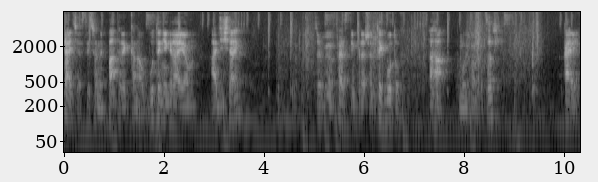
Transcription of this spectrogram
Witajcie, z tej strony Patryk, kanał Buty nie grają, a dzisiaj zrobimy first impression tych butów. Aha, mówi wam to coś? Kylie.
